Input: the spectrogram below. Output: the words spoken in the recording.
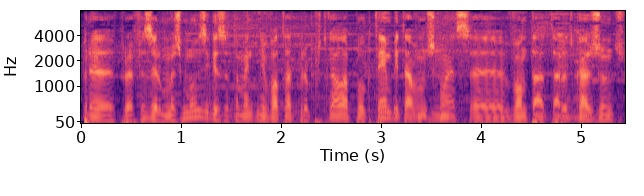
para, para fazer umas músicas. Eu também tinha voltado para Portugal há pouco tempo e estávamos com essa vontade de estar a tocar juntos.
